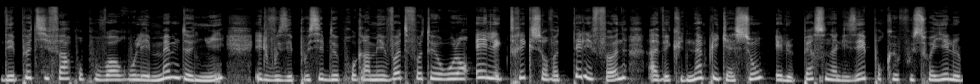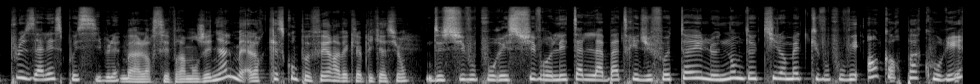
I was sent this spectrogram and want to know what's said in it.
des petits phares pour pouvoir rouler même de nuit. Il vous est possible de programmer votre fauteuil roulant électrique sur votre téléphone avec une application et le personnaliser pour que vous soyez le plus à l'aise possible. Bah alors c'est vraiment génial, mais alors qu'est-ce qu'on peut faire avec l'application? Dessus, vous pourrez suivre l'état de la batterie du fauteuil, le nombre de kilomètres que vous pouvez encore parcourir.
